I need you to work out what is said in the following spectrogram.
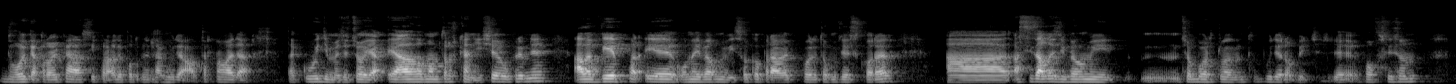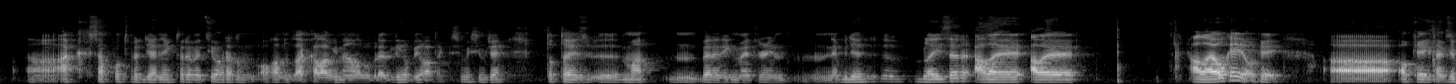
dvojka, trojka asi pravdepodobne tak bude alternovať a tak uvidíme, že čo, ja, ja ho mám troška nižšie úprimne, ale vie, je, on je veľmi vysoko práve kvôli tomu, že je scorer a asi záleží veľmi mm, čo Portland bude robiť že v off-season. Ak sa potvrdia niektoré veci ohľadom, ohľadom Zakalavina alebo Bradleyho Billa, tak si myslím, že toto je Matt, Benedict Mathurin nebude Blazer, ale, ale, ale OK, OK. Uh, OK, takže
